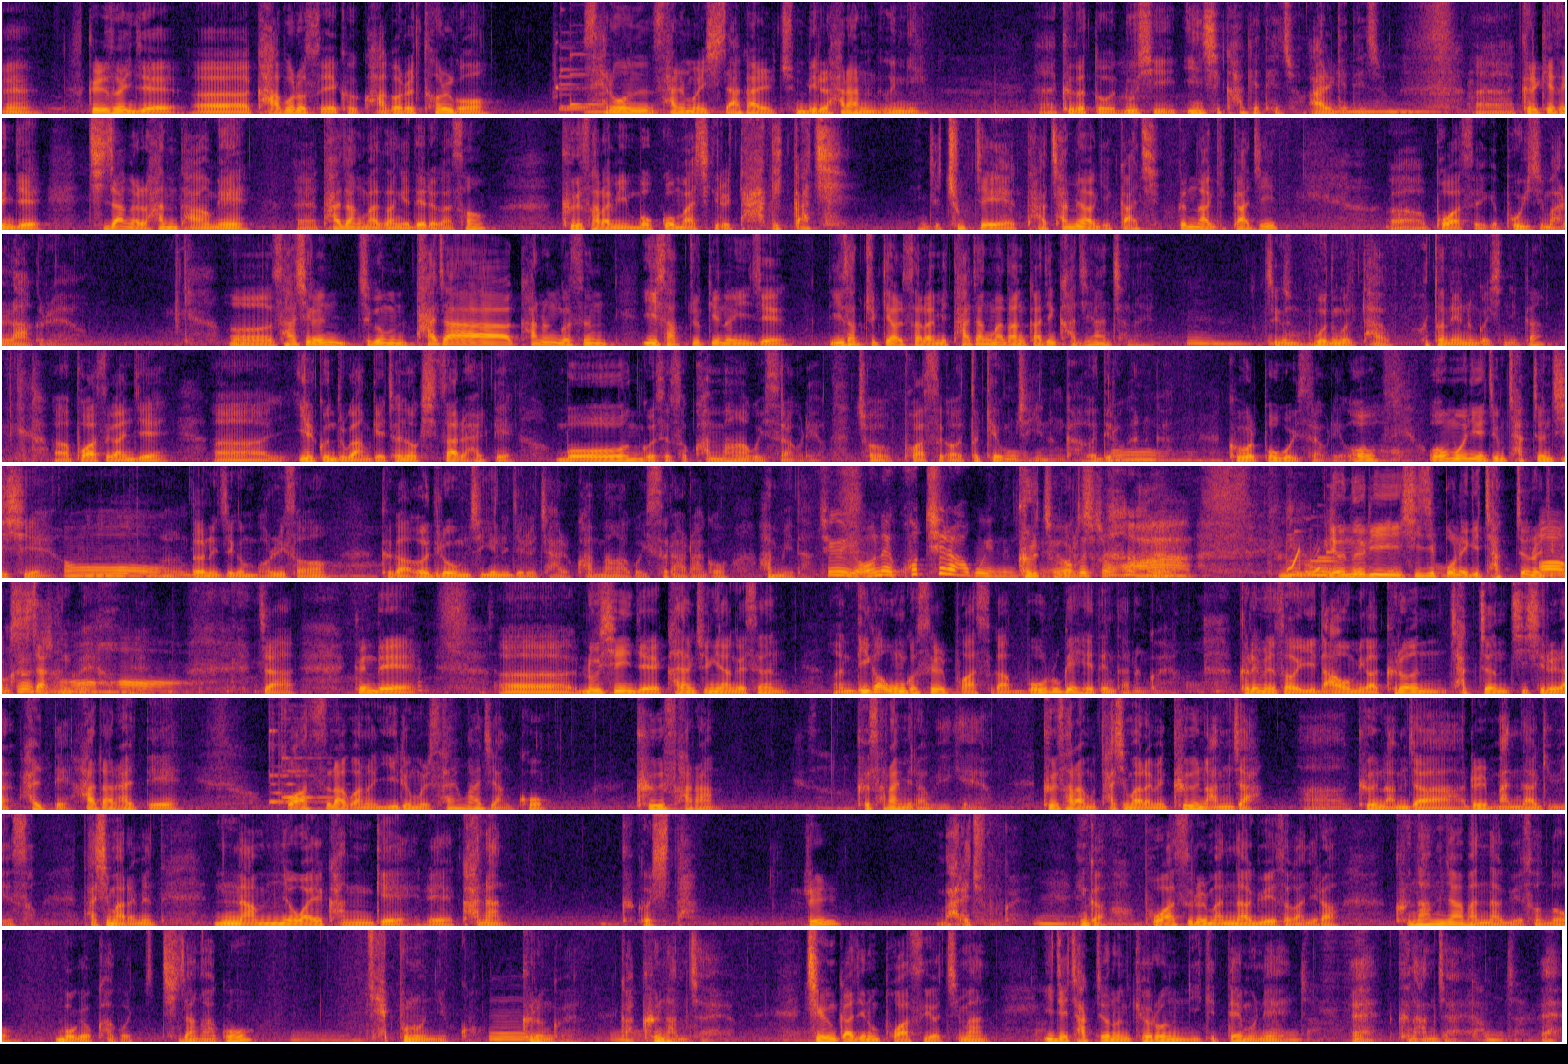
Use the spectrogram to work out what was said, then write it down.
예. 그래서 이제 어, 가부로서의 그 과거를 털고 새로운 삶을 시작할 준비를 하라는 의미. 어, 그것도 루시 인식하게 되죠. 알게 되죠. 어, 그렇게 해서 이제 치장을 한 다음에 에, 타작마당에 내려가서 그 사람이 먹고 마시기를 다 하기까지 이제 축제에 다 참여하기까지 끝나기까지 어, 보아스에게 보이지 말라 그래요. 어, 사실은 지금 타작하는 것은 이삭 죽기는 이제 이삭 죽기 할 사람이 타작마당까지는 가지는 않잖아요. 지금 모든 걸 다 흩어내는 것이니까 어, 보아스가 이제 어, 일꾼들과 함께 저녁 식사를 할 때 먼 곳에서 관망하고 있으라고 그래요. 저 보아스가 어떻게 움직이는가, 어디로 가는가, 그걸 보고 있으라고 그래요. 어, 어머니의 지금 작전 지시예요. 어. 어, 너는 지금 멀리서 그가 어디로 움직이는지를 잘 관망하고 있으라라고 합니다. 지금 연애 코치를 하고 있는 거예요. 그렇죠, 그렇죠. 아, 며느리 시집 보내기 작전을 지금 아, 그렇죠. 시작한 거예요. 어허. 자, 근데 어, 루시 이제 가장 중요한 것은 어, 네가 온 것을 보아스가 모르게 해야 된다는 거예요. 그러면서 이 나오미가 그런 작전 지시를 할 때, 하달 할 때 보아스라고 하는 이름을 사용하지 않고 그 사람, 그 사람이라고 얘기해요. 그 사람, 다시 말하면 그 남자, 아, 그 남자를 만나기 위해서 다시 말하면 남녀와의 관계에 관한 그것이다 를 말해주는 거예요. 그러니까 보아스를 만나기 위해서가 아니라 그 남자 만나기 위해서 너 목욕하고 치장하고 예쁜 옷 입고 그런 거예요. 그러니까 그 남자예요. 지금까지는 보아스였지만 이제 작전은 결혼이기 때문에 남자. 예, 그 남자예요. 남자. 예.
